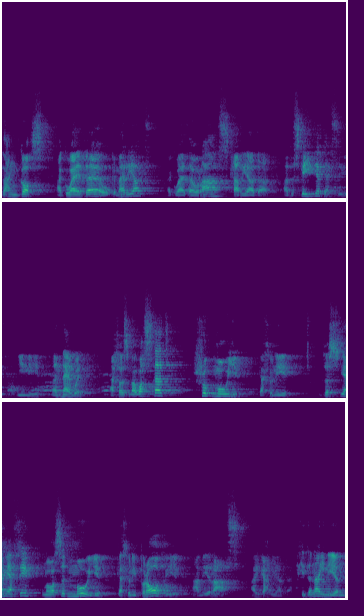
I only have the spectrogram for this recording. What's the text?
ddangos agweddau o gymeriad, agweddau o ras, cariad a, a dysgeidiaeth Iesu i ni yn newydd. Achos mae wastad rhwb mwy gallwn ni ddysgu am Iesu. Mae wastad mwy gallwn ni brofi am ei ras a'i gariad. E. Felly dyna i ni yn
